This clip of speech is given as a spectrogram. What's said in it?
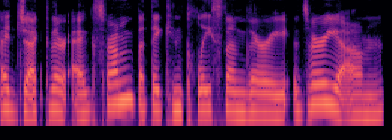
eject their eggs from, but they can place them very. It's very um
